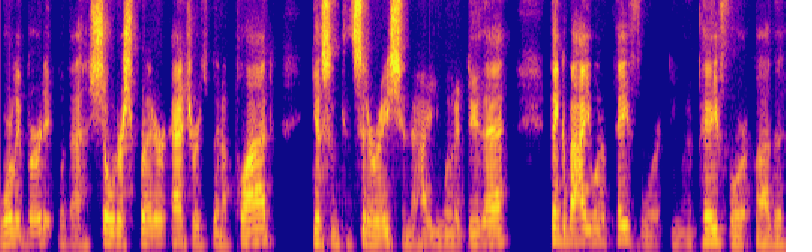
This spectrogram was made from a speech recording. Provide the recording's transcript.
whirlybird it with a shoulder spreader after it's been applied. Give some consideration to how you want to do that. Think about how you want to pay for it. You want to pay for it by the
